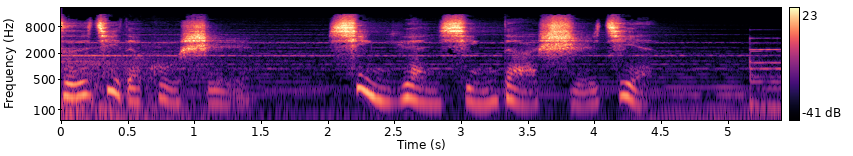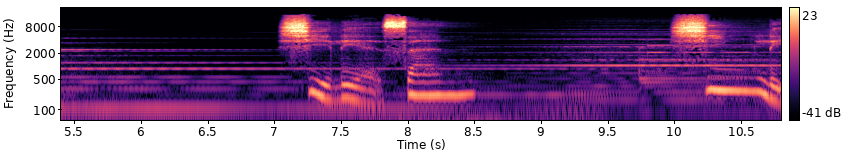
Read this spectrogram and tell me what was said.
慈济的故事，信愿行的实践系列三：心莲。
